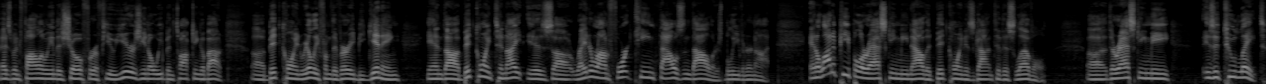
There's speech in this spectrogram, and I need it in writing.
has been following the show for a few years, you know we've been talking about uh, Bitcoin really from the very beginning. And uh, Bitcoin tonight is uh, right around $14,000, believe it or not. And a lot of people are asking me now that Bitcoin has gotten to this level. Uh, they're asking me, is it too late?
